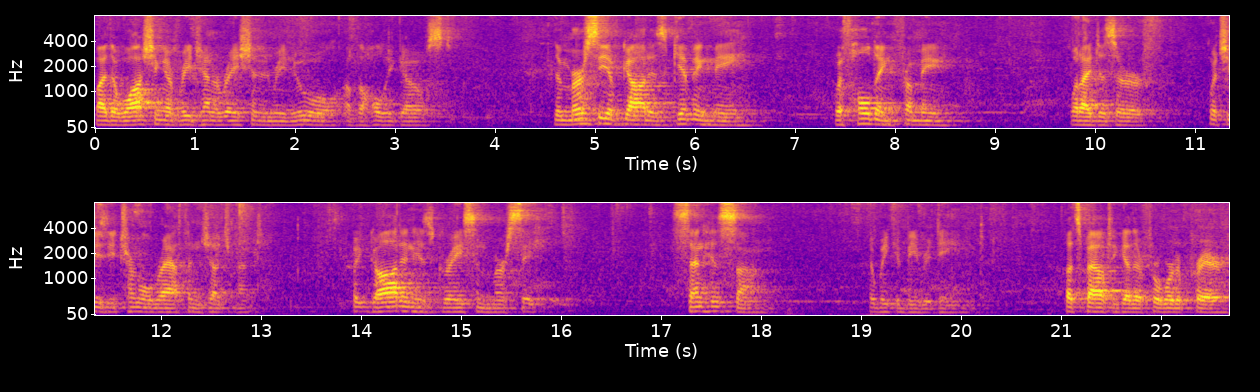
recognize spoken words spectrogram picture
by the washing of regeneration and renewal of the Holy Ghost. The mercy of God is giving me, withholding from me what I deserve which is eternal wrath and judgment. But God, in His grace and mercy, sent His Son that we could be redeemed. Let's bow together for a word of prayer.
